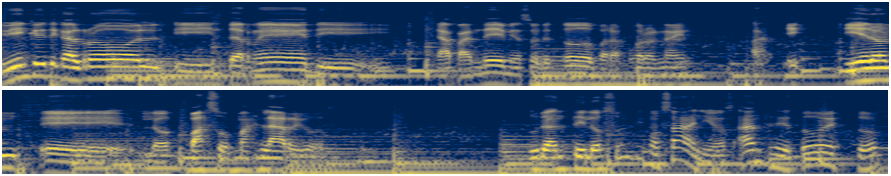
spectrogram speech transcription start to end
y bien crítica al rol, y internet, y la pandemia sobre todo para jugar online, ah, eh, dieron los pasos más largos. Durante los últimos años, antes de todo esto,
